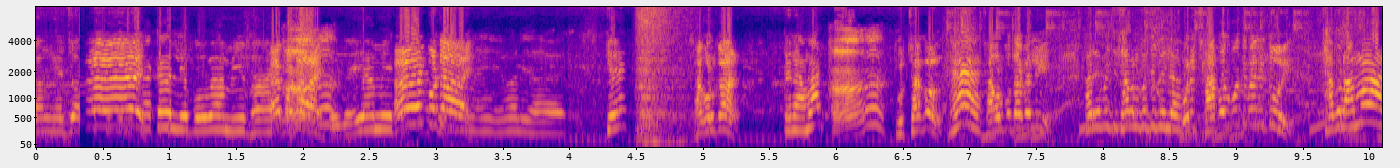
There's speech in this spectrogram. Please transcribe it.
সঙ্গে! টাকা নেব আমি ভাই। এই কোথায়? এই আমি কে? ছাগল কার? কেন আমার? ছাগল? হ্যাঁ। ছাগল কোথায় পেলি? আরে বলছি ছাগল কোথায় পেলাম ওই ছাগল কোথায় পেলি তুই? ছাগল আমার?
